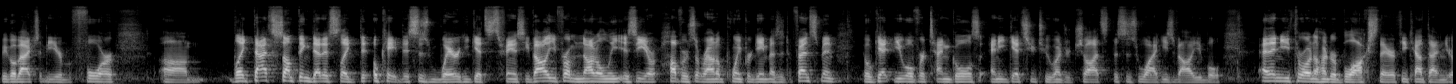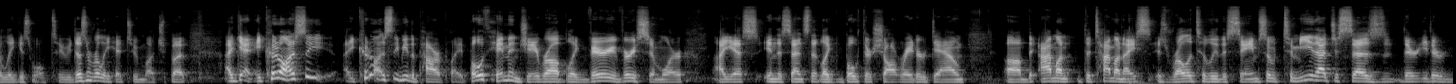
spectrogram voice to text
we go back to the year before. Um, like that's something that it's like okay this is where he gets his fantasy value from. Not only is he uh, hovers around a point per game as a defenseman he'll get you over 10 goals and he gets you 200 shots. This is why he's valuable. And then you throw in 100 blocks there if you count that in your league as well too. He doesn't really hit too much but again it could honestly it could honestly be the power play. Both him and j-rob like very very similar i guess in the sense that like both their shot rate are down um, the, I'm on the time on ice is relatively the same. So to me, that just says they're either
